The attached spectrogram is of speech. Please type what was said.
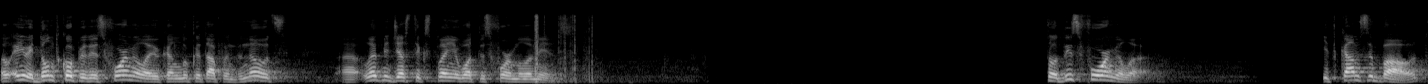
Well, anyway, don't copy this formula. You can look it up in the notes. Uh, let me just explain you what this formula means. So this formula, it comes about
